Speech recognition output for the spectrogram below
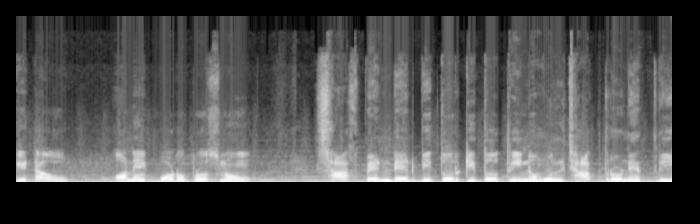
এটাও অনেক বড় প্রশ্ন। সাসপেন্ডের বিতর্কিত তৃণমূল ছাত্রনেত্রী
